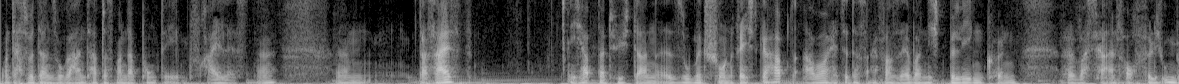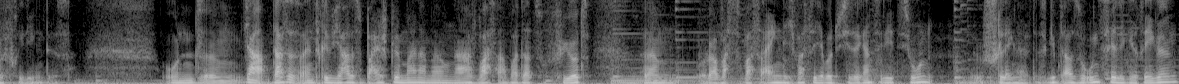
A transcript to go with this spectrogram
und das wird dann so gehandhabt, dass man da Punkte eben freilässt. Ne? Ähm, das heißt, ich habe natürlich dann äh, somit schon recht gehabt, aber hätte das einfach selber nicht belegen können, äh, was ja einfach auch völlig unbefriedigend ist. Und ähm, ja, das ist ein triviales Beispiel meiner Meinung nach, was aber dazu führt, ähm, oder was, was eigentlich, was sich aber durch diese ganze Edition äh, schlängelt. Es gibt also unzählige Regeln,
